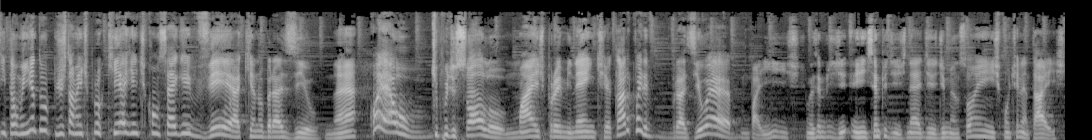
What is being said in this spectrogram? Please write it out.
Então, indo justamente pro que a gente consegue ver aqui no Brasil, né? Qual é o tipo de solo mais proeminente? É claro que o Brasil é um país, como a gente sempre diz, né? De dimensões continentais.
